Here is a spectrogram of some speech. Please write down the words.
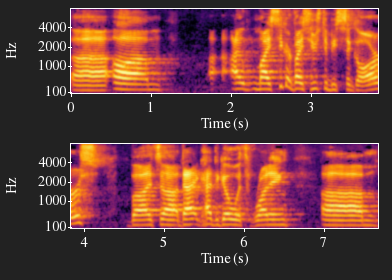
Uh, um, I, my secret vice used to be cigars, but uh, that had to go with running. Um,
